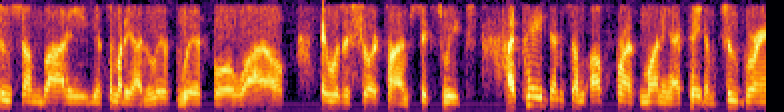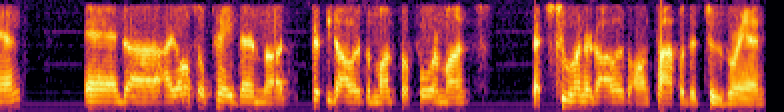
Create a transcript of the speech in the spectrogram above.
sue somebody, you know, somebody I lived with for a while. It was a short time, six weeks. I paid them some upfront money. I paid them two grand, and uh, I also paid them uh, fifty dollars a month for four months. That's two hundred dollars on top of the two grand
